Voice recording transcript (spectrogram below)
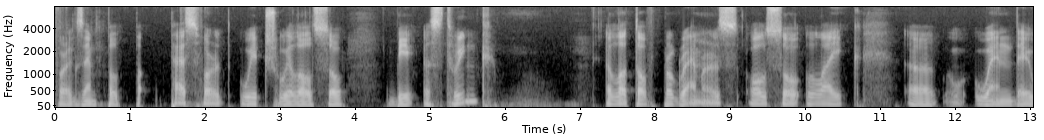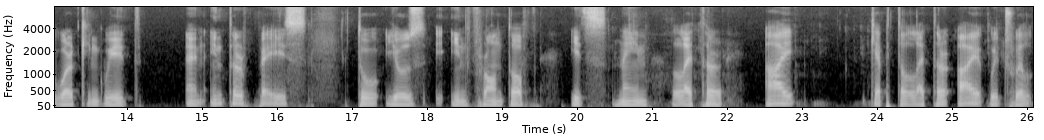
for example password which will also be a string a lot of programmers also like uh, when they're working with an interface to use in front of its name letter I capital letter I which will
